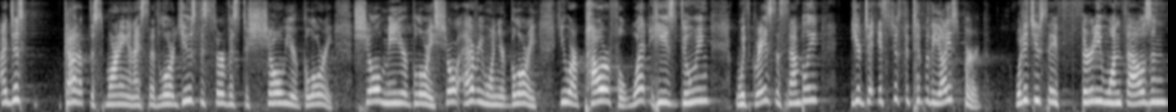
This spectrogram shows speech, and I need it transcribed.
I just got up this morning and I said, Lord, use this service to show your glory. Show me your glory. Show everyone your glory. You are powerful. What He's doing with Grace Assembly, it's just the tip of the iceberg. What did you say? 31,000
